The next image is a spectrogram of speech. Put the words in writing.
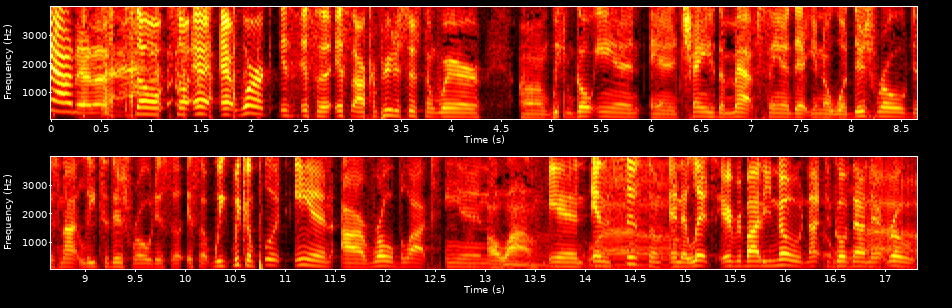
down there. so so at, at work it's it's a it's our computer system where um, we can go in and change the map saying that you know well this road does not lead to this road it's a it's a we, we can put in our roadblocks in Oh, wow. in in the system and it lets everybody know not to go down that road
